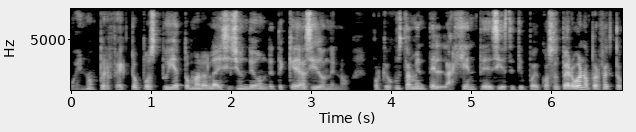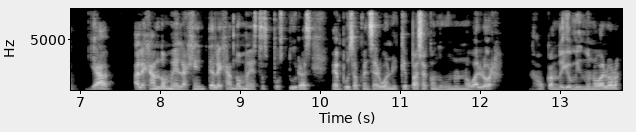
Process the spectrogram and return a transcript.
Bueno, perfecto, pues tú ya tomarás la decisión de dónde te quedas y dónde no, porque justamente la gente decía este tipo de cosas, pero bueno, perfecto, ya alejándome de la gente, alejándome de estas posturas, me puse a pensar, bueno, ¿y qué pasa cuando uno no valora? ¿No? Cuando yo mismo no valoro.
